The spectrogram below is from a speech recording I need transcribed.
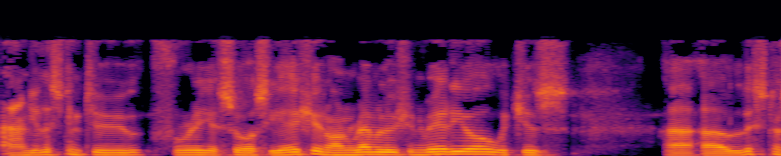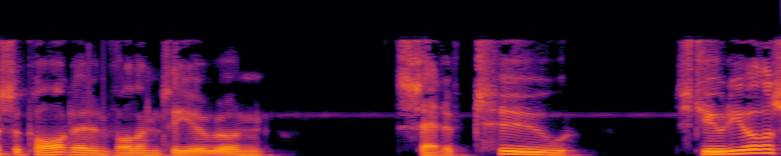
and you're listening to Free Association on Revolution Radio, which is uh, a listener-supported and volunteer-run set of two studios,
